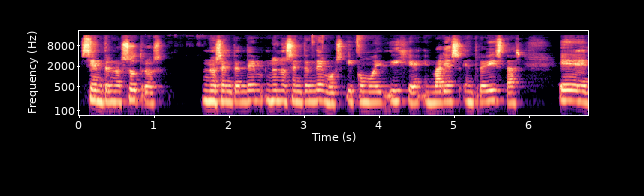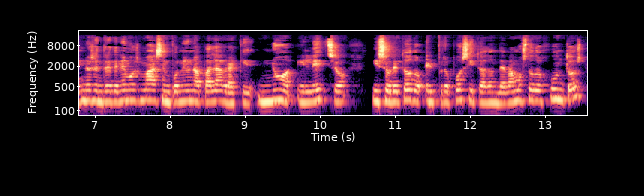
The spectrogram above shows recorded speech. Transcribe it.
si entre nosotros nos no nos entendemos y como dije en varias entrevistas, eh, nos entretenemos más en poner una palabra que no el hecho y sobre todo el propósito a donde vamos todos juntos,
